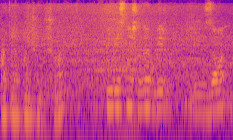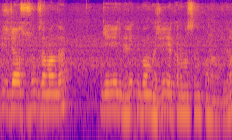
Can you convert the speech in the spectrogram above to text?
kartlara koymuşumdur şu an. Predestination'da bir e, zaman bir casusun zamanda geriye giderek bir bombacıyı yakalamasını konu alıyor.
